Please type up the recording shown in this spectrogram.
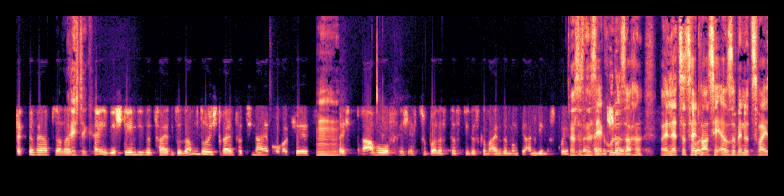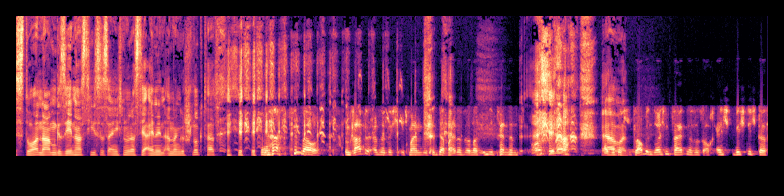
Wettbewerb, sondern Richtig. hey, wir stehen diese Zeiten zusammen durch, 43,5 Overkill, mhm. echt bravo, finde ich echt super, dass, dass die das gemeinsam irgendwie angehen, das Projekt. Das ist eine sehr coole Sache, weil in letzter Zeit war es ja eher so, wenn du zwei Store-Namen gesehen hast, hieß es eigentlich nur, dass der eine den anderen geschluckt hat. ja, genau. Und gerade, also ich, ich meine, wir sind ja beides auch noch Independent Stores, genau. Ja, also ja, ich glaube, in solchen Zeiten ist es auch echt wichtig, dass,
